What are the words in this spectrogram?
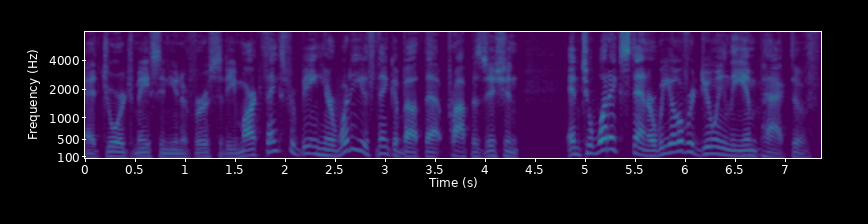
at George Mason University. Mark, thanks for being here. What do you think about that proposition? And to what extent are we overdoing the impact of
